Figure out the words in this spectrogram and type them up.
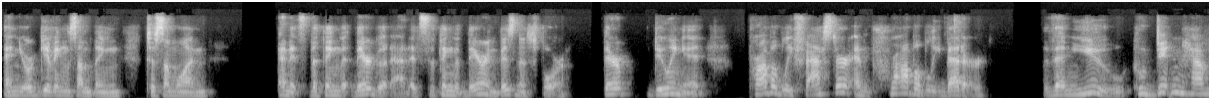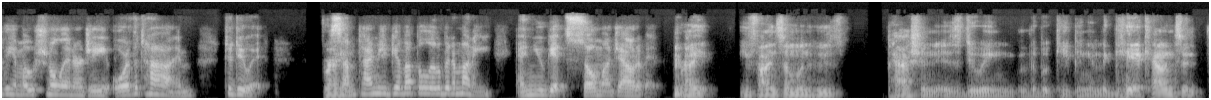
and you're giving something to someone and it's the thing that they're good at. It's the thing that they're in business for. They're doing it probably faster and probably better than you who didn't have the emotional energy or the time to do it. Right. Sometimes you give up a little bit of money and you get so much out of it. right. You find someone whose passion is doing the bookkeeping and the accountant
